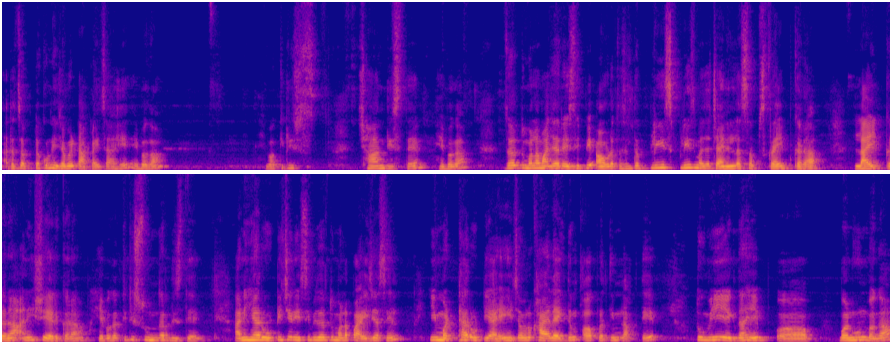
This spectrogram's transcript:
आता चपट करून ह्याच्यामध्ये टाकायचं आहे. हे बघा. हे बघा किती छान दिसते हे बघा. जर तुम्हाला माझ्या रेसिपी आवडत असेल तर प्लीज प्लीज माझ्या चॅनलला सबस्क्राईब करा लाईक करा आणि शेअर करा. हे बघा किती सुंदर दिसते. आहे आणि ह्या रोटीची रेसिपी जर तुम्हाला पाहिजे असेल ही मठ्ठा रोटी आहे ह्याच्यावर खायला एकदम अप्रतिम लागते. तुम्ही एकदा हे बनवून बघा.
